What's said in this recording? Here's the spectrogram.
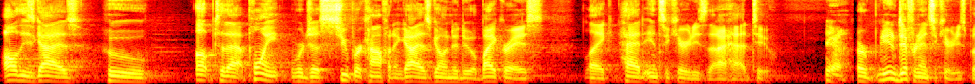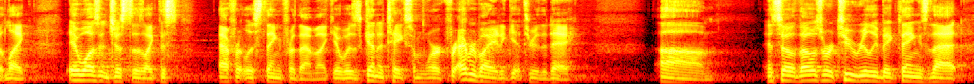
all these guys who up to that point were just super confident guys going to do a bike race, like had insecurities that I had too Yeah. or you know different insecurities, but like it wasn't just as like this effortless thing for them. Like it was going to take some work for everybody to get through the day. Um, and so those were two really big things that,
